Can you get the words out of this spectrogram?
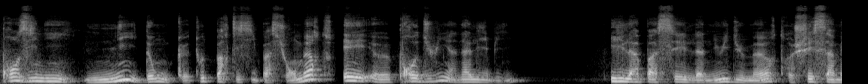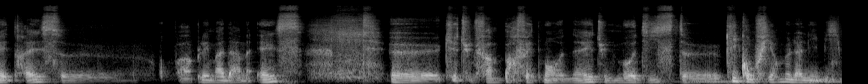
Pranzini nie donc toute participation au meurtre et euh, produit un alibi il a passé la nuit du meurtre chez sa maîtresse, euh, qu'on va appeler Madame S., euh, qui est une femme parfaitement honnête, une modiste, euh, qui confirme la Libye.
